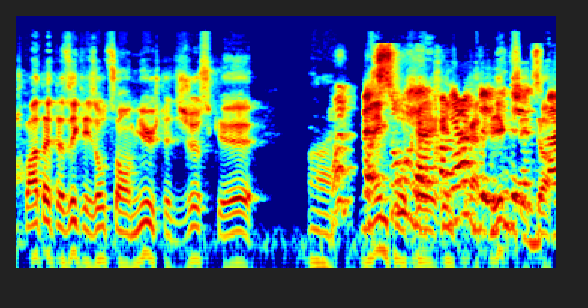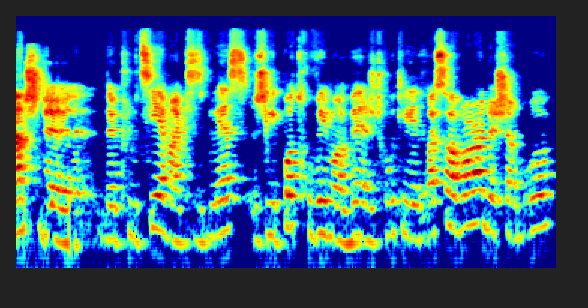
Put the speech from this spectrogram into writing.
suis pas en train de te dire que les autres sont mieux. Je te dis juste que. Moi, perso, la première demi de, du match de, de Cloutier avant qu'il se blesse, je ne l'ai pas trouvé mauvais. Je trouve que les receveurs de Sherbrooke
